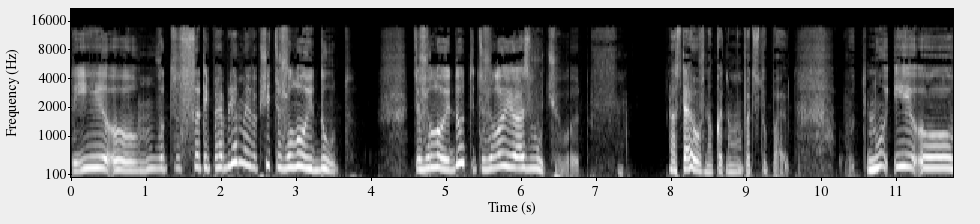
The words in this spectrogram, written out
И ну, вот с этой проблемой вообще тяжело идут. Тяжело идут и тяжело ее озвучивают осторожно к этому подступают. Вот. Ну и э,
